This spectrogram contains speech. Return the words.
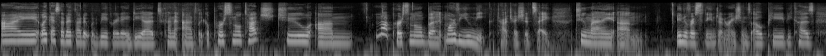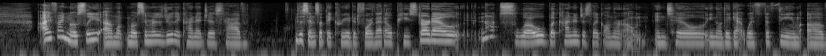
I, like I said, I thought it would be a great idea to kind of add like a personal touch to, um, not personal, but more of a unique touch, I should say, to my um, University and Generations LP because I find mostly um, what most simmers do, they kind of just have the sims that they created for that LP start out not slow, but kind of just like on their own until you know they get with the theme of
